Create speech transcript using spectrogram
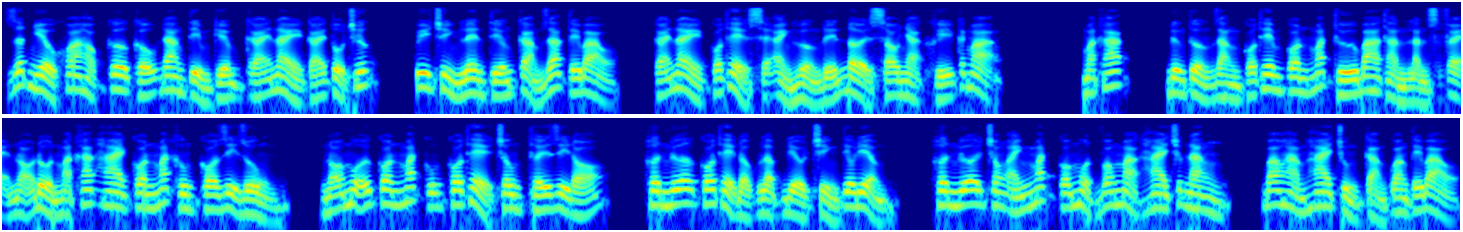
rất nhiều khoa học cơ cấu đang tìm kiếm cái này cái tổ chức, quy trình lên tiếng cảm giác tế bào, cái này có thể sẽ ảnh hưởng đến đời sau nhạc khí cách mạng. Mặt khác, đừng tưởng rằng có thêm con mắt thứ ba thằn lằn phệ nọ đồn mặt khác hai con mắt không có gì dùng, nó mỗi con mắt cũng có thể trông thấy gì đó, hơn nữa có thể độc lập điều chỉnh tiêu điểm, hơn nữa trong ánh mắt có một vong mạc hai chức năng, bao hàm hai chủng cảm quang tế bào,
